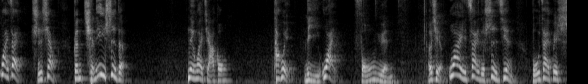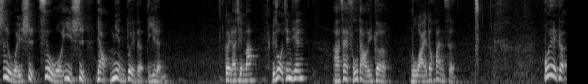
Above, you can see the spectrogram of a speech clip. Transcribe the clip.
外在实相跟潜意识的内外夹攻，他会里外逢源，而且外在的事件不再被视为是自我意识要面对的敌人。各位了解吗？比如说我今天啊在辅导一个乳癌的患者，我有一个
